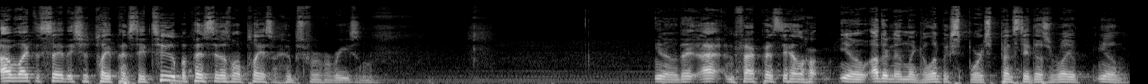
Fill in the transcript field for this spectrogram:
I would like to say they should play Penn State too, but Penn State doesn't want to play us in hoops for a reason. You know, they, in fact, Penn State has a you know other than like Olympic sports, Penn State doesn't really you know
